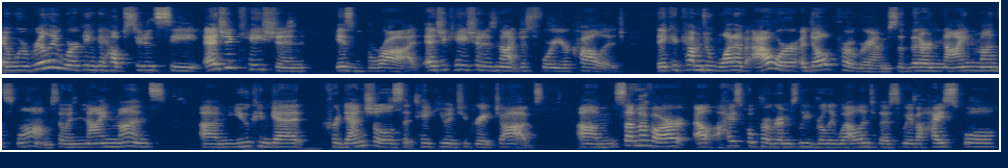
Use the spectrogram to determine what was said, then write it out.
and we're really working to help students see education is broad education is not just for your college they could come to one of our adult programs that are nine months long. So in nine months, um, you can get credentials that take you into great jobs. Um, some of our high school programs lead really well into those. So we have a high school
